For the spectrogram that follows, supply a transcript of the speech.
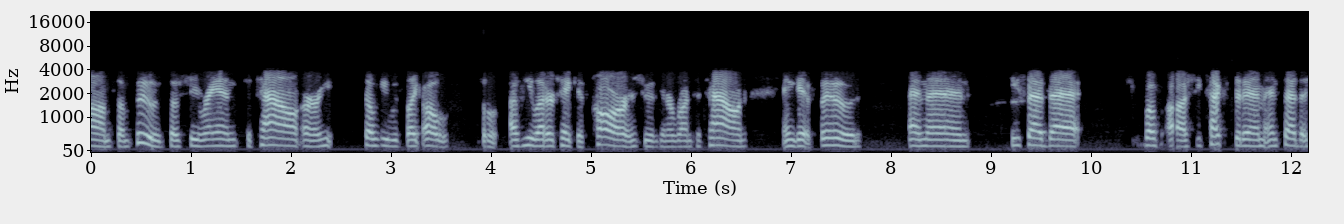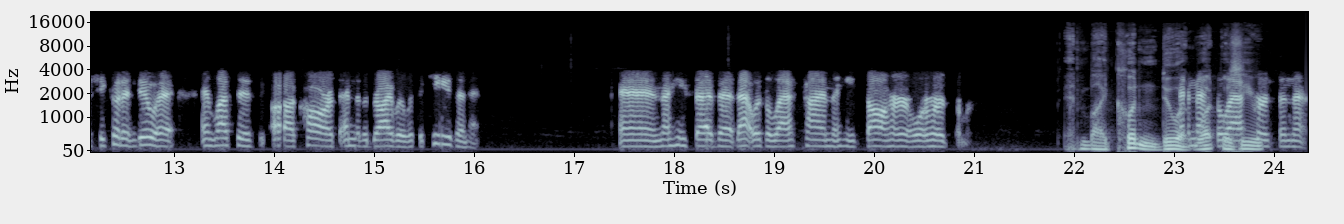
um some food. So she ran to town or he, so he was like oh so uh, he let her take his car and she was going to run to town and get food. And then he said that uh, she texted him and said that she couldn't do it and left his uh, car at the end of the driveway with the keys in it and he said that that was the last time that he saw her or heard from her. And by couldn't do it, and that's what the was last he? person that.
